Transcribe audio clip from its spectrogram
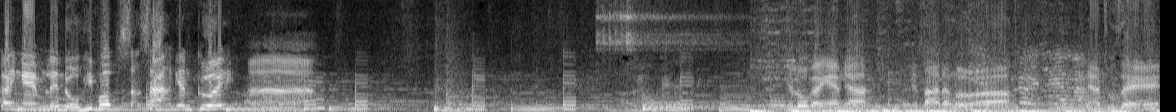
các anh em lên đồ hip hop sẵn sàng đi ăn cưới. À, Hello các anh em nha. Hiện tại đang ở ờ, nhà chú rể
